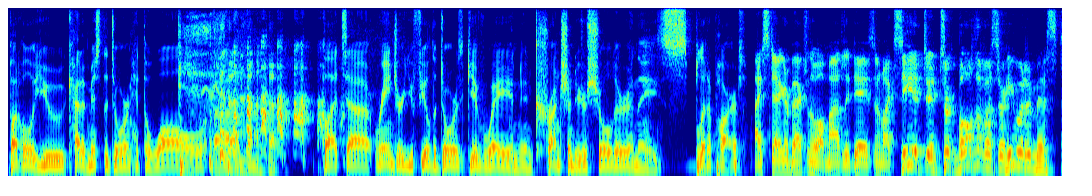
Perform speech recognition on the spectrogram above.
Butthole, you kind of missed the door and hit the wall. Um, but uh, Ranger, you feel the doors give way and, and crunch under your shoulder, and they split apart. I stagger back from the wall, mildly dazed, and I'm like, "See, it, it took both of us, or he would have missed."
